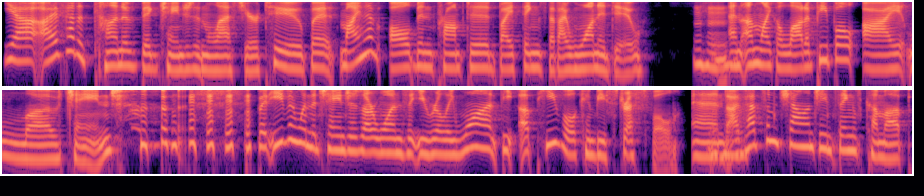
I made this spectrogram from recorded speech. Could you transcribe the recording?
Yeah, I've had a ton of big changes in the last year too, but mine have all been prompted by things that I want to do. Mm-hmm. And unlike a lot of people, I love change. but even when the changes are ones that you really want, the upheaval can be stressful. And Mhm. I've had some challenging things come up,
